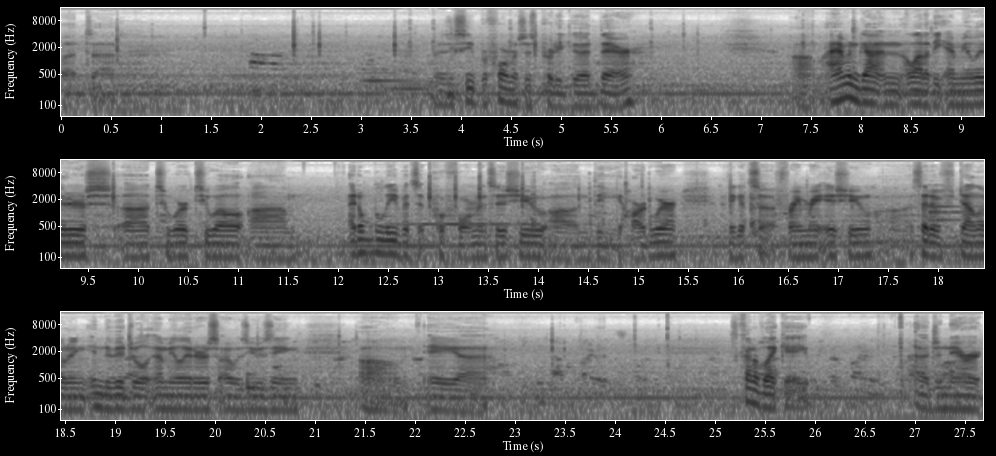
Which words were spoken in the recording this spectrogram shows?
But uh, as you see, performance is pretty good there. Um, I haven't gotten a lot of the emulators uh, to work too well. Um, I don't believe it's a performance issue on the hardware. I think it's a frame rate issue. Instead of downloading individual emulators, I was using um, a. Uh, it's kind of like a, a generic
